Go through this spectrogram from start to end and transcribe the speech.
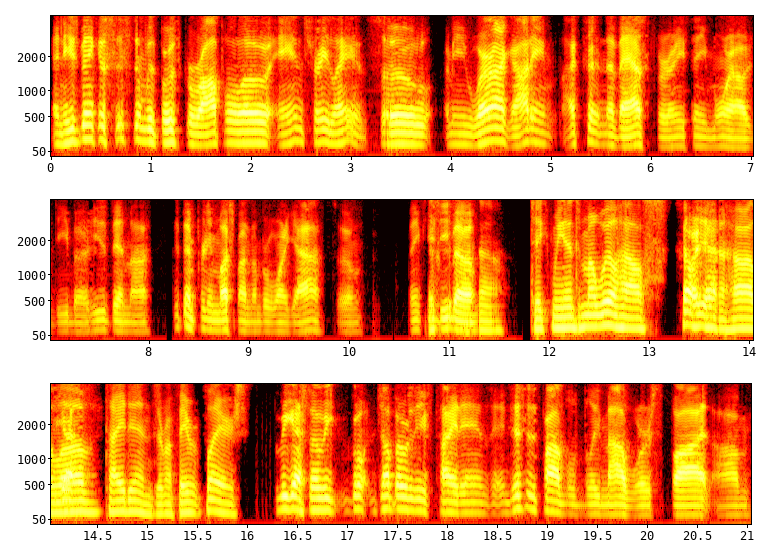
And he's been consistent with both Garoppolo and Trey Lance. So, I mean, where I got him, I couldn't have asked for anything more out of Deebo. He's been my he's been pretty much my number one guy. So thank you, Deebo. Take me into my wheelhouse. Oh yeah. You know how I love yeah. tight ends. They're my favorite players we got so we go, jump over these tight ends, and this is probably my worst spot. Um,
